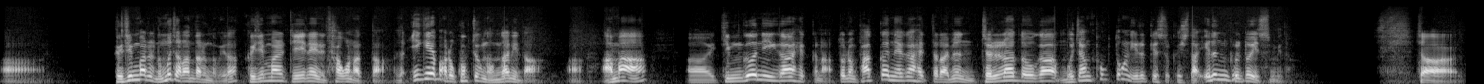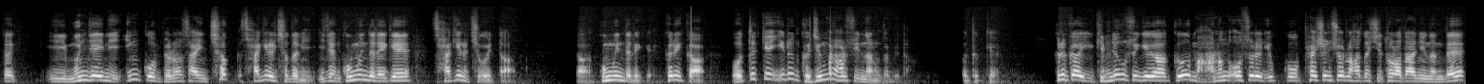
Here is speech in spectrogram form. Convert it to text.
어, 거짓말을 너무 잘한다는 겁니다. 거짓말 DNA를 타고났다. 이게 바로 국정농단이다. 어, 아마 어, 김건희가 했거나 또는 박근혜가 했더라면 전라도가 무장폭동을 일으켰을 것이다. 이런 글도 있습니다. 자, 그 이 문재인이 인권 변호사인 척 사기를 치더니 이젠 국민들에게 사기를 치고 있다. 자, 국민들에게. 그러니까 어떻게 이런 거짓말을 할 수 있다는 겁니다. 어떻게. 그러니까 김정숙이가 그 많은 옷을 입고 패션쇼를 하듯이 돌아다니는데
